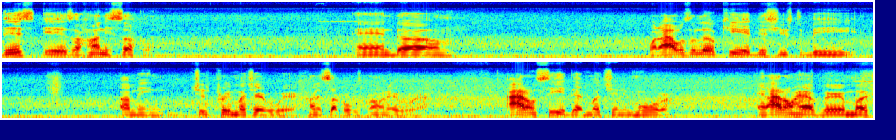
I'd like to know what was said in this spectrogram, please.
This is a honeysuckle. And um, when I was a little kid, this used to be, I mean, just pretty much everywhere. Honeysuckle was grown everywhere. I don't see it that much anymore. And I don't have very much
